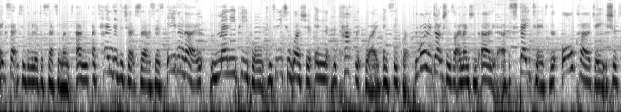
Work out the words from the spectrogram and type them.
accepted the religious settlement and attended the church services even though many people continued to worship in the Catholic way in secret. The royal injunctions that I mentioned earlier stated that all clergy should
